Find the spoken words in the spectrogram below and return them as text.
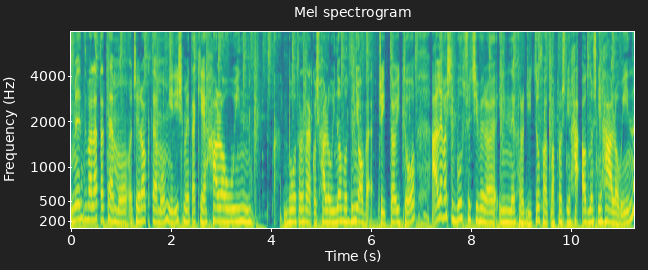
my dwa lata temu, czy rok temu mieliśmy takie Halloween, było to jakoś Halloweenowo-dniowe, czyli to i tu, ale właśnie były sprzeciwy ro- innych rodziców odnośnie, odnośnie Halloween,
